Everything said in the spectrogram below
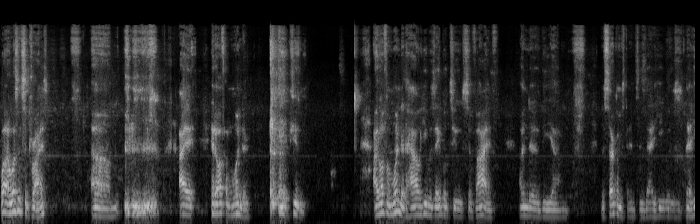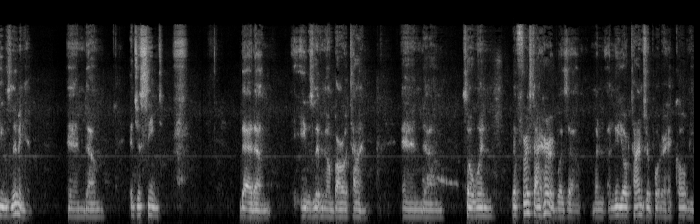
Well, I wasn't surprised. Um, I had often wondered excuse me, I'd often wondered how he was able to survive under the um, the circumstances that he was that he was living in, and um, it just seemed that um, he was living on borrowed time. And um, so when the first I heard was uh, when a New York Times reporter had called me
